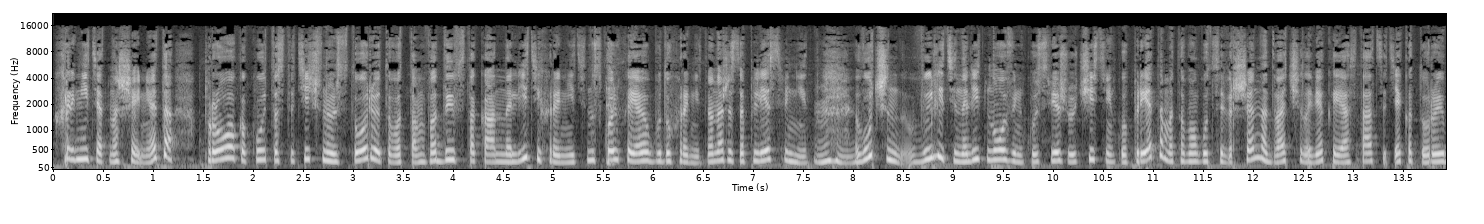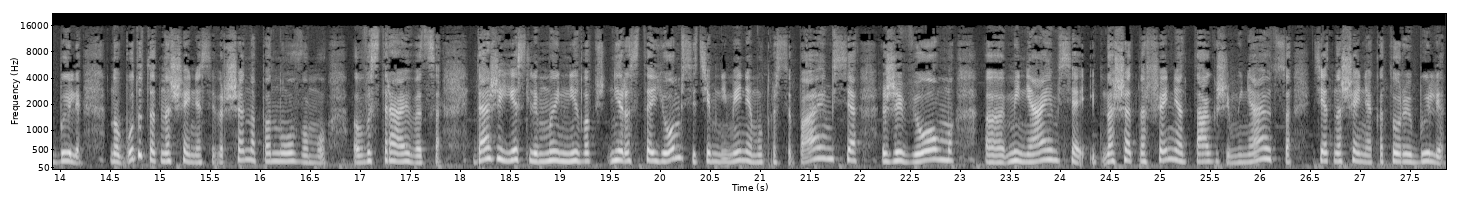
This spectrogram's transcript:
хранить отношения, это про какую-то статичную историю, это вот там воды в стакан налить и хранить. Ну, сколько я ее буду хранить? Но она же заплеснет. Угу. Лучше вылить и налить новенькую, свежую, чистенькую. При этом это могут совершенно два человека и остаться, те, которые были. Но будут отношения совершенно по-новому выстраиваться. Даже если мы не, не расстаемся, тем не менее мы просыпаемся, живем, э, меняемся, и наши отношения также меняются те отношения, которые были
